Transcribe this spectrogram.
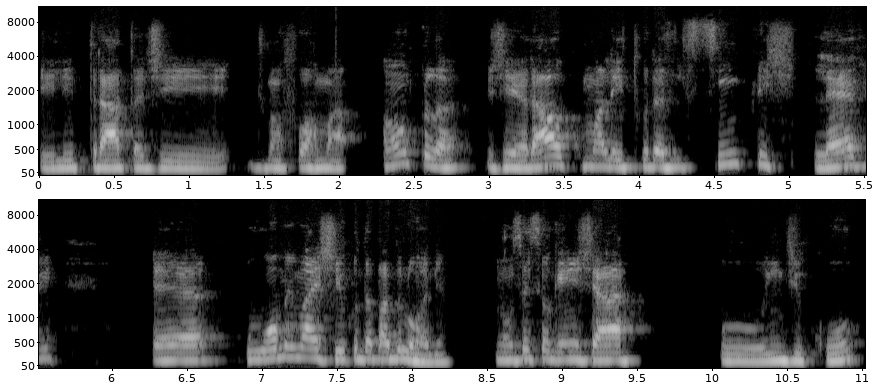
ele trata de, de uma forma ampla, geral, com uma leitura simples, leve, é O Homem Mais Rico da Babilônia. Não sei se alguém já o indicou,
